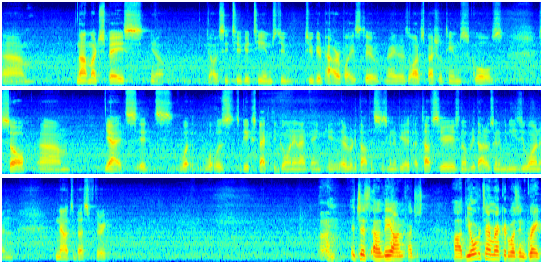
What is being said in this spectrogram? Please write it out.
Um, not much space, you know. Obviously, two good teams, two two good power plays too, right? There's a lot of special teams goals. So, um, yeah, it's it's what what was to be expected going in. I think everybody thought this was going to be a, a tough series. Nobody thought it was going to be an easy one, and now it's a best of three. It's just, uh, Leon, I just, uh, the overtime record wasn't great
